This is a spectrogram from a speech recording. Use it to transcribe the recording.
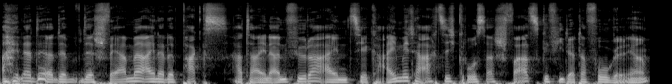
einer der, der, der Schwärme, einer der Packs hatte einen Anführer, ein circa 1,80 Meter großer, schwarz gefiederter Vogel, ja.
